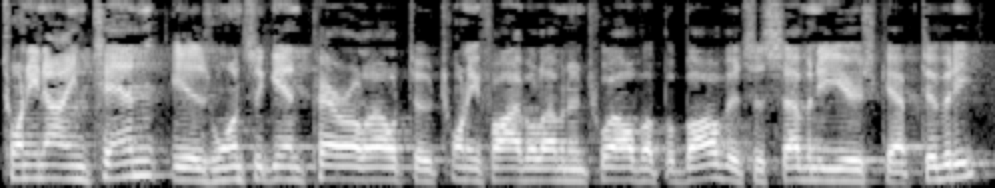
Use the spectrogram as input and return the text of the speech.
2910 is once again parallel to 2511 and 12 up above. It's a 70 years captivity.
